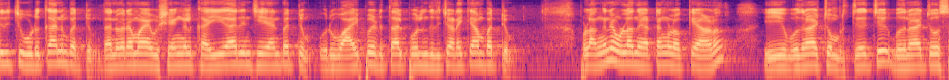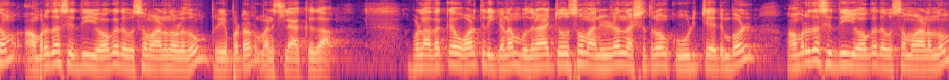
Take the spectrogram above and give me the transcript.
തിരിച്ചു കൊടുക്കാനും പറ്റും. ധനപരമായ വിഷയങ്ങൾ കൈകാര്യം ചെയ്യാൻ പറ്റും. ഒരു വായ്പ എടുത്താൽ പോലും തിരിച്ചടയ്ക്കാൻ പറ്റും. അപ്പോൾ അങ്ങനെയുള്ള നേട്ടങ്ങളൊക്കെയാണ് ഈ ബുധനാഴ്ച പ്രത്യേകിച്ച് ബുധനാഴ്ച ദിവസം അമൃതസിദ്ധി യോഗ ദിവസമാണെന്നുള്ളതും പ്രിയപ്പെട്ടവർ മനസ്സിലാക്കുക. അപ്പോൾ അതൊക്കെ ഓർത്തിരിക്കണം. ബുധനാഴ്ച ദിവസവും അനുഴം നക്ഷത്രവും കൂടിച്ചേരുമ്പോൾ അമൃതസിദ്ധി യോഗ ദിവസമാണെന്നും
